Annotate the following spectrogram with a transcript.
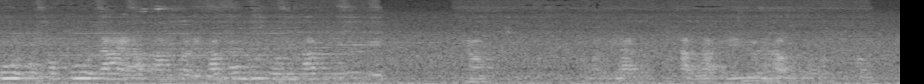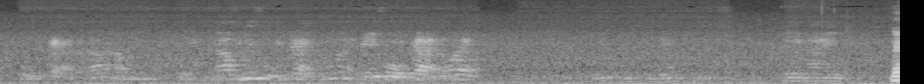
พูดผมก็พูดได้ครับสวัสดีครับท่านผู้ชมครับ ครับสวัสดีครับอันหลังนี้นะครับ ใน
